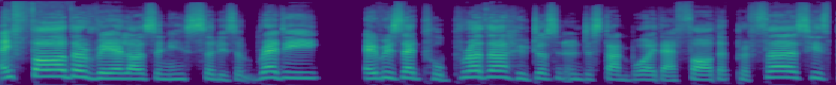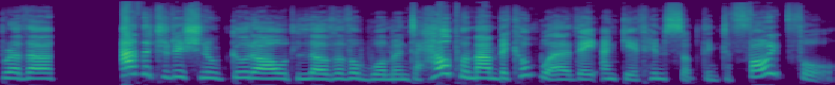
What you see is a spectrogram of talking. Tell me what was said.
a father realizing his son isn't ready, a resentful brother who doesn't understand why their father prefers his brother, and the traditional good old love of a woman to help a man become worthy and give him something to fight for.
